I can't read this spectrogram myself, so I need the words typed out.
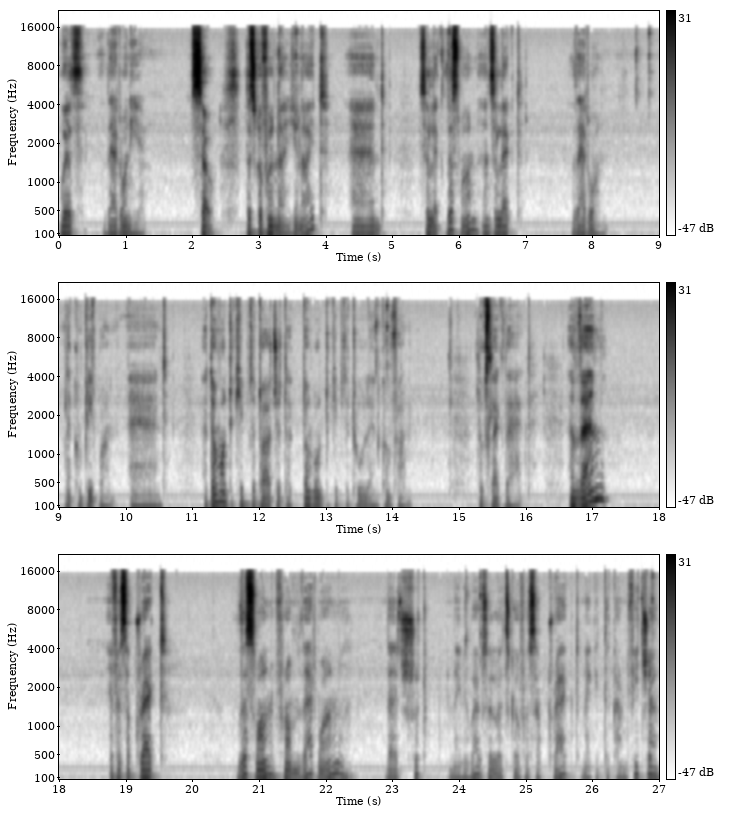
with that one here. So let's go for unite and select this one and select that one the complete one. And I don't want to keep the target I don't want to keep the tool and confirm. Looks like that. And then if I subtract this one from that one that should maybe work. So let's go for subtract make it the current feature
